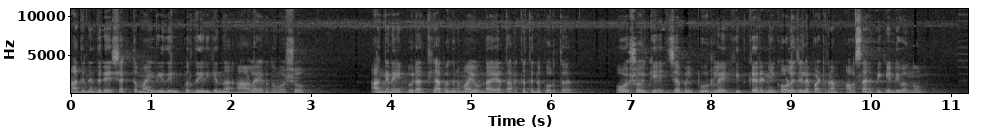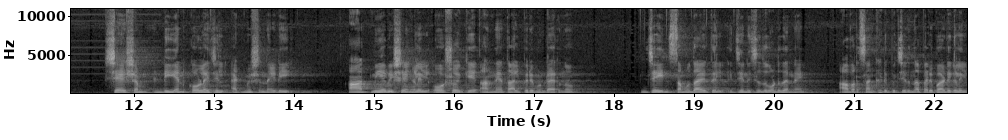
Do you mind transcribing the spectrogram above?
അതിനെതിരെ ശക്തമായ രീതിയിൽ പ്രതികരിക്കുന്ന ആളായിരുന്നു ഓഷോ. അങ്ങനെ ഒരു അധ്യാപകനുമായി ഉണ്ടായ തർക്കത്തിന് പുറത്ത് ഓഷോയ്ക്ക് ജബൽപൂരിലെ ഹിത്കരണി കോളേജിലെ പഠനം അവസാനിപ്പിക്കേണ്ടി വന്നു. ശേഷം ഡി എൻ കോളേജിൽ അഡ്മിഷൻ നേടി. ആത്മീയ വിഷയങ്ങളിൽ ഓഷോയ്ക്ക് അന്നേ താല്പര്യമുണ്ടായിരുന്നു ജെയിൻ സമുദായത്തിൽ ജനിച്ചതുകൊണ്ട് തന്നെ അവർ സംഘടിപ്പിച്ചിരുന്ന പരിപാടികളിൽ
